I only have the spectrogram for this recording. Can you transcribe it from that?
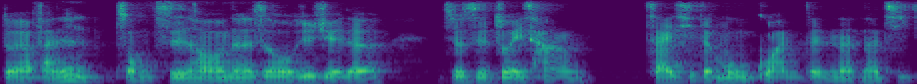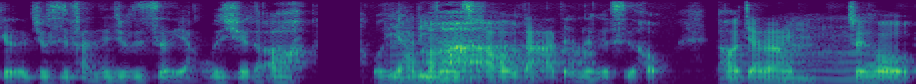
对啊，反正总之哈，那个时候我就觉得，就是最常在一起的木管的那那几个，就是反正就是这样，我就觉得啊。哦我压力真的超大的那个时候，然后加上最后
